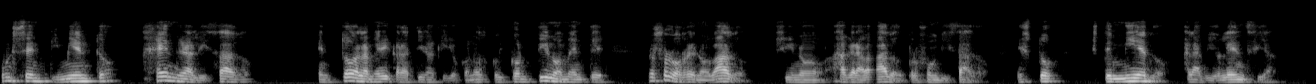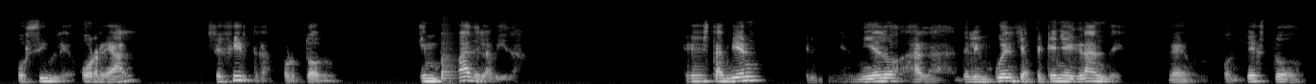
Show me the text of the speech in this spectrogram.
un sentimiento generalizado en toda la América Latina que yo conozco y continuamente, no solo renovado, sino agravado, profundizado. Esto, este miedo a la violencia posible o real se filtra por todo, invade la vida. Es también el, miedo a la delincuencia pequeña y grande, en el contexto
